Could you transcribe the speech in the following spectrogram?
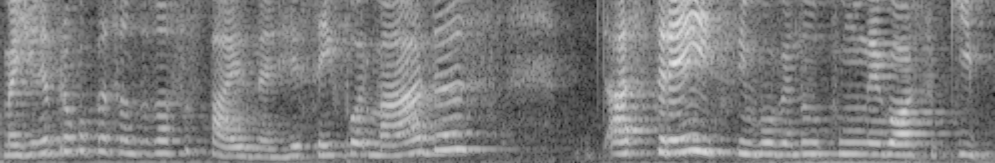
imagine a preocupação dos nossos pais, né? Recém-formadas, as três se envolvendo com um negócio que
